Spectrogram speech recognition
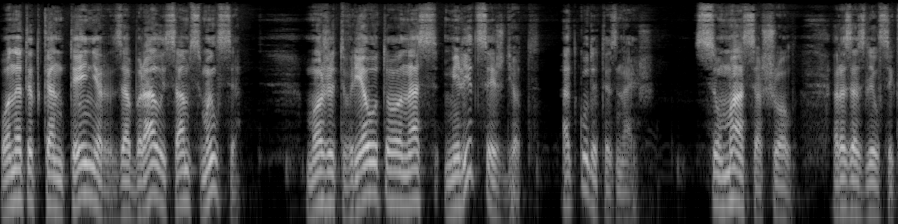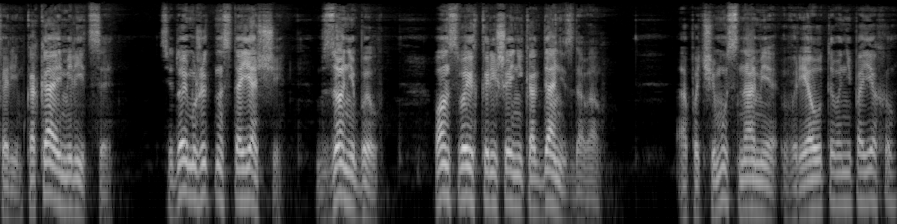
Он этот контейнер забрал и сам смылся. Может, в Реутово нас милиция ждет? Откуда ты знаешь? — С ума сошел, — разозлился Карим. — Какая милиция? Седой мужик настоящий. В зоне был. Он своих корешей никогда не сдавал. А почему с нами в Реутово не поехал?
